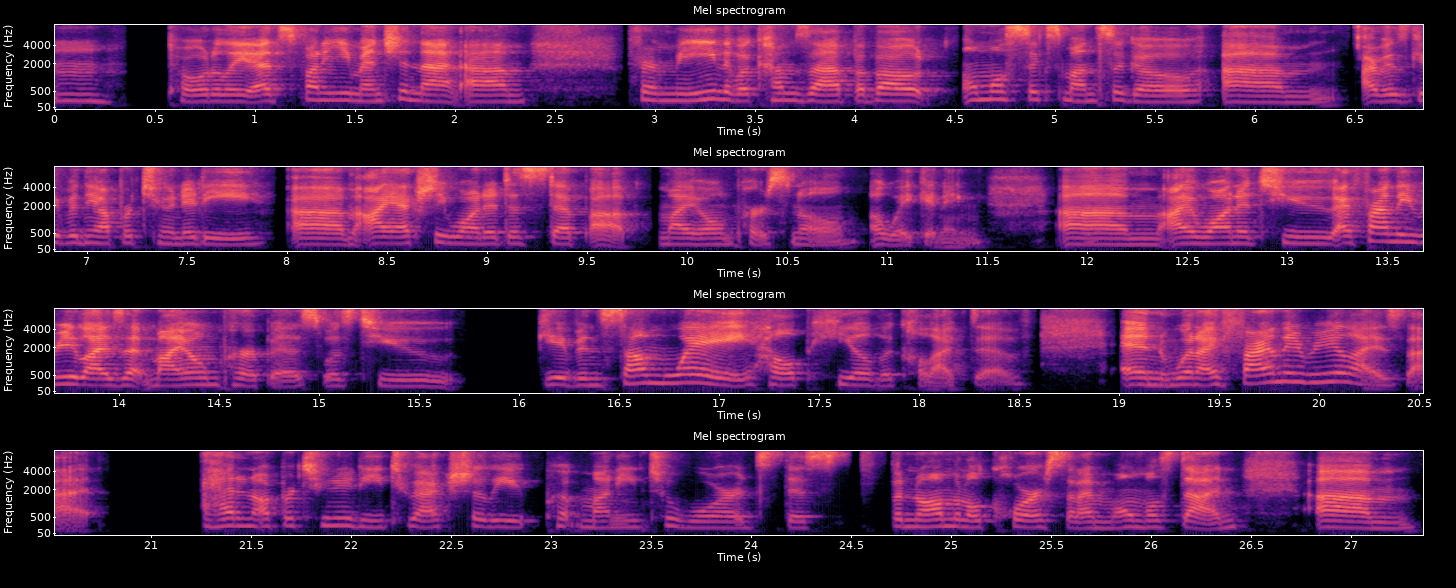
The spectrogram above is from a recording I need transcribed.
Mm. Totally. It's funny you mentioned that. Um, for me, that what comes up about almost six months ago, um, I was given the opportunity. Um, I actually wanted to step up my own personal awakening. Um, I wanted to, I finally realized that my own purpose was to give in some way help heal the collective. And when I finally realized that, I had an opportunity to actually put money towards this phenomenal course that I'm almost done. Um,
